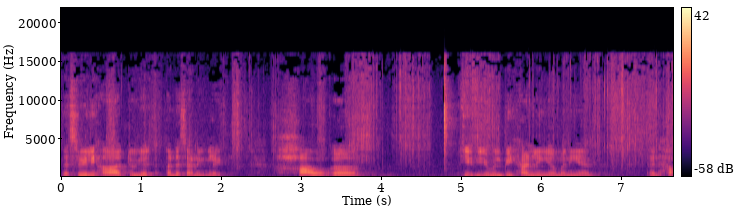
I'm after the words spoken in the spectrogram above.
that's really hard to get understanding like how uh, you, you will be handling your money and and how,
